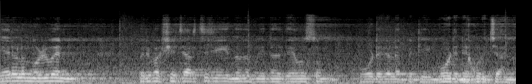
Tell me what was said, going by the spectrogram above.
കേരളം മുഴുവൻ ഒരുപക്ഷെ ചർച്ച ചെയ്യുന്നതും ഇന്ന് ദേവസ്വം ബോർഡുകളെ പറ്റി ബോർഡിനെ കുറിച്ചാണ്.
